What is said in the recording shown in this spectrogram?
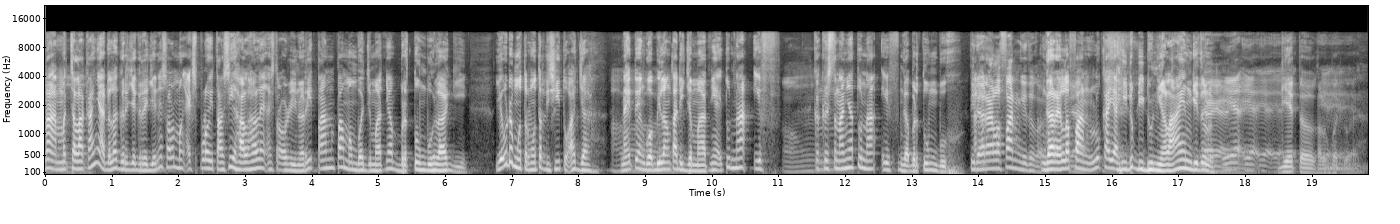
Nah, celakanya adalah gereja-gereja ini selalu mengeksploitasi hal-hal yang extraordinary tanpa membuat jemaatnya bertumbuh lagi. Ya udah muter-muter di situ aja. Nah, itu yang gua bilang tadi jemaatnya itu naif. Oh. Kekristenannya tuh naif, nggak bertumbuh Tidak relevan gitu kok. nggak relevan. Lu kayak hidup di dunia lain gitu loh. Iya, Iya, iya, iya, iya. Gitu kalau buat gue.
